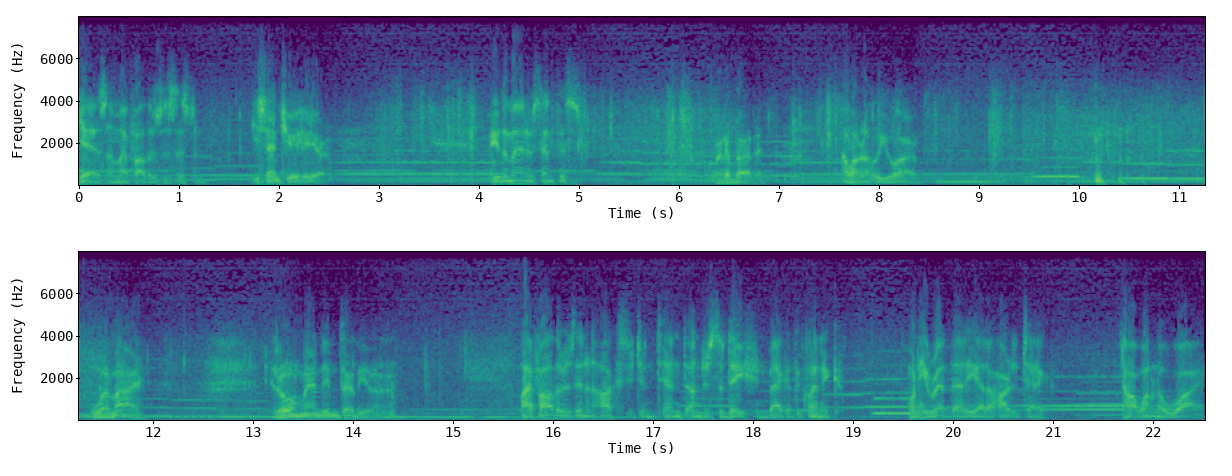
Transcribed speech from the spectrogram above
Yes, I'm my father's assistant. He sent you here. Are you the man who sent this? What about it? I want to know who you are. Who am I? Your old man didn't tell you, huh? My father is in an oxygen tent under sedation back at the clinic. When he read that, he had a heart attack. Now, I want to know why.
